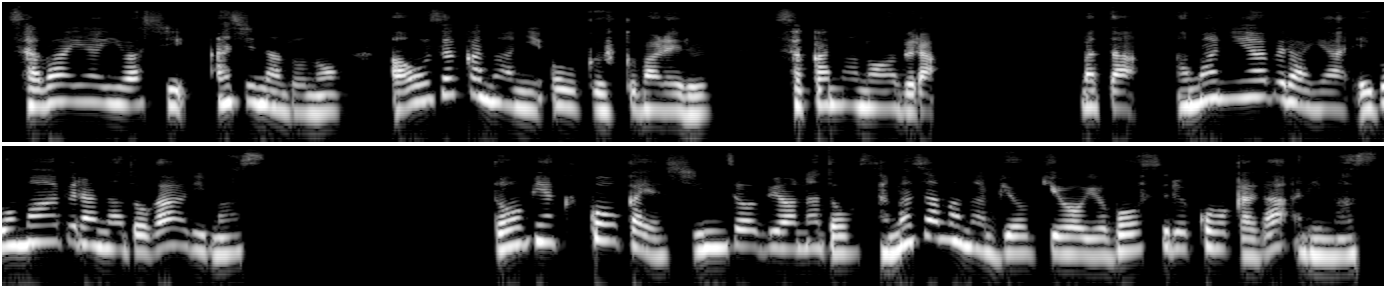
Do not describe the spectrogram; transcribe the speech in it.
サバやイワシ、アジなどの青魚に多く含まれる魚の油。また、アマニ油やエゴマ油などがあります。動脈硬化や心臓病など様々な病気を予防する効果があります。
